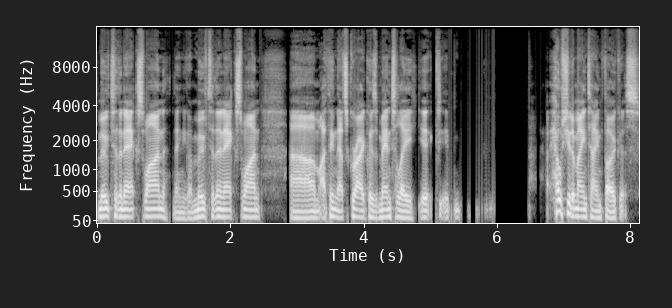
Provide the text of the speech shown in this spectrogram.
move to the next one, then you've got to move to the next one, um, I think that's great because mentally it, it helps you to maintain focus.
